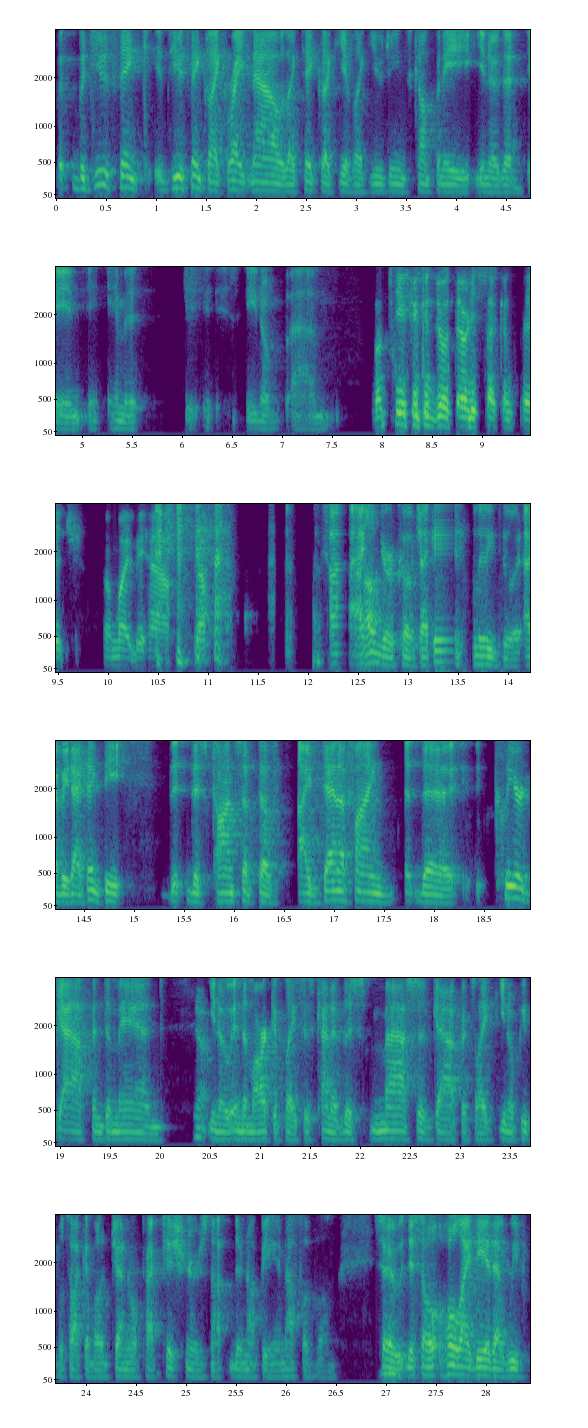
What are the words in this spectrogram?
But but do you think do you think like right now, like take like you have like Eugene's company, you know, that in him, you know. Um, Let's see if you can do a thirty second pitch on my behalf. I love your coach. I can really do it. I mean, I think the this concept of identifying the clear gap and demand yeah. you know in the marketplace is kind of this massive gap it's like you know people talk about general practitioners not there not being enough of them so mm-hmm. this whole, whole idea that we've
